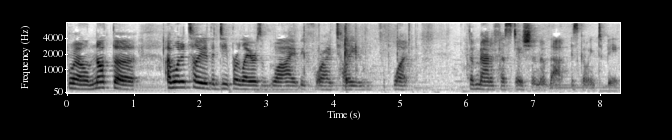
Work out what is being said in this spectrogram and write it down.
well, not the, I want to tell you the deeper layers of why before I tell you what the manifestation of that is going to be.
